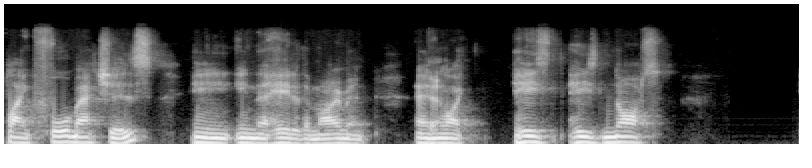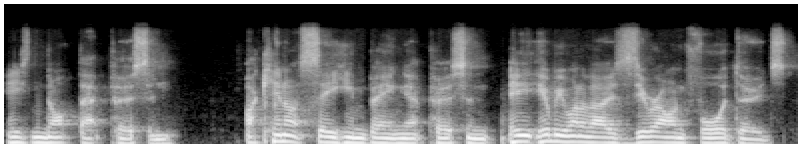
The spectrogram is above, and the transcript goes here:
playing four matches in, in the heat of the moment. And Yeah. like he's he's not he's not that person. I cannot see him being that person. He, he'll be one of those zero and four dudes.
